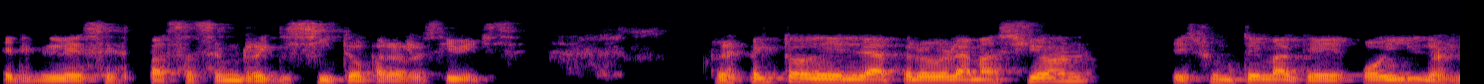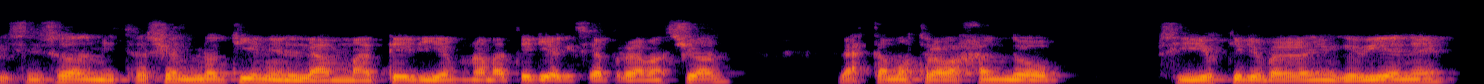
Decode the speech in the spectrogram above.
el inglés pasa a ser un requisito para recibirse. Respecto de la programación, es un tema que hoy los licenciados de administración no tienen la materia, una materia que sea programación, la estamos trabajando, si Dios quiere, para el año que viene,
